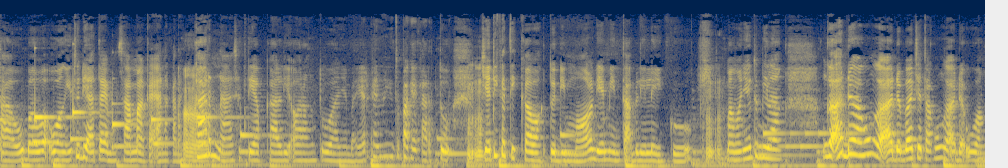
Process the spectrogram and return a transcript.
tahu bahwa uang itu di ATM sama kayak anak-anak. Uh. karena setiap kali orang tuanya bayar kan itu pakai kartu. Mm jadi ketika waktu di mall dia minta beli Lego. Mm mamanya itu bilang nggak ada aku nggak ada budget aku nggak ada uang.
